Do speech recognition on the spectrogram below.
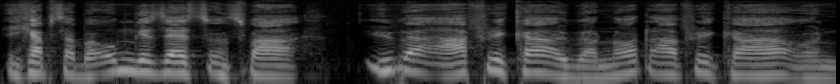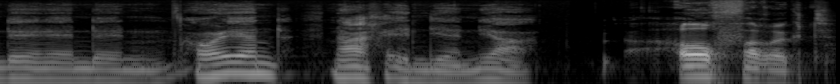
Ich habe es aber umgesetzt und zwar über Afrika, über Nordafrika und in, in den Orient nach Indien, ja. Auch verrückt.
